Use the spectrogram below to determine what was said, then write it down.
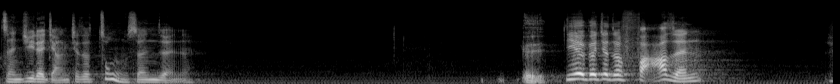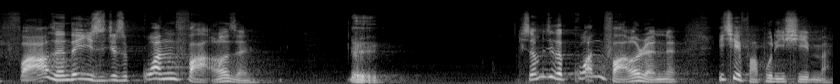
整句来讲叫做众生人呢。第二个叫做法人，法人的意思就是观法而人。什么叫做观法而人呢？一切法不离心嘛。啊，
